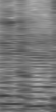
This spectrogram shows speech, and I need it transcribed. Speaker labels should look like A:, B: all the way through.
A: to the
